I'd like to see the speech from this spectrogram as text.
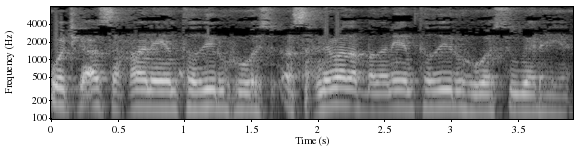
wejka asaxaana yantadiruhu asaxnimada badan yantadiruhu waa suganayaa.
